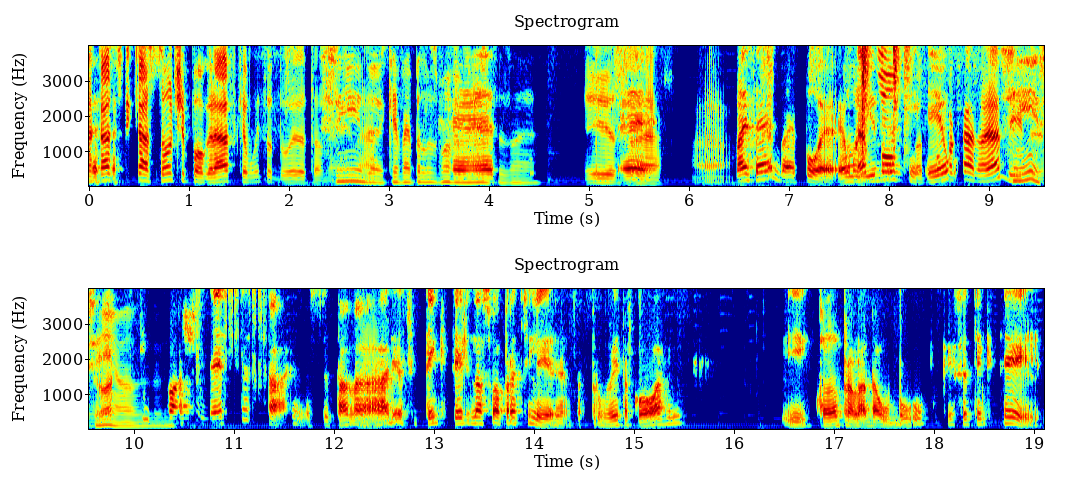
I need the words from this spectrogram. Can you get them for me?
a, classificação tipográfica é muito doida também. Sim, né? que vai pelos movimentos, é, né? Isso, é. é. Mas é, pô, é um é livro bom, assim, é eu, é a Bíblia, sim, sim, eu acho necessário. Você tá na área, você tem que ter ele na sua prateleira. Aproveita, corre e compra lá da Ubu, porque você tem que ter ele.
